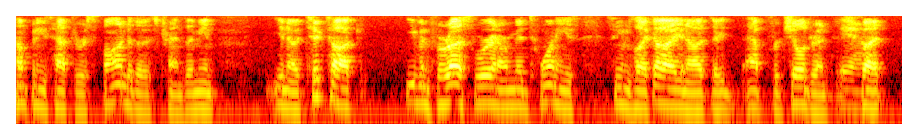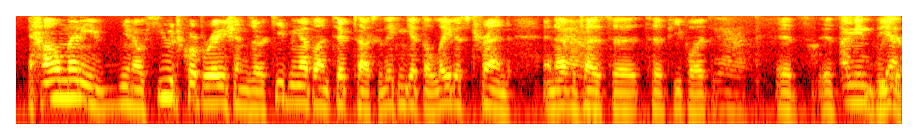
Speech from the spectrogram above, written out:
companies have to respond to those trends. I mean, you know, TikTok. Even for us, we're in our mid twenties. Seems like oh, you know, it's an app for children. Yeah. But how many you know huge corporations are keeping up on TikTok so they can get the latest trend and Yeah. advertise to, to people? It's Yeah. it's it's I mean, yeah,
